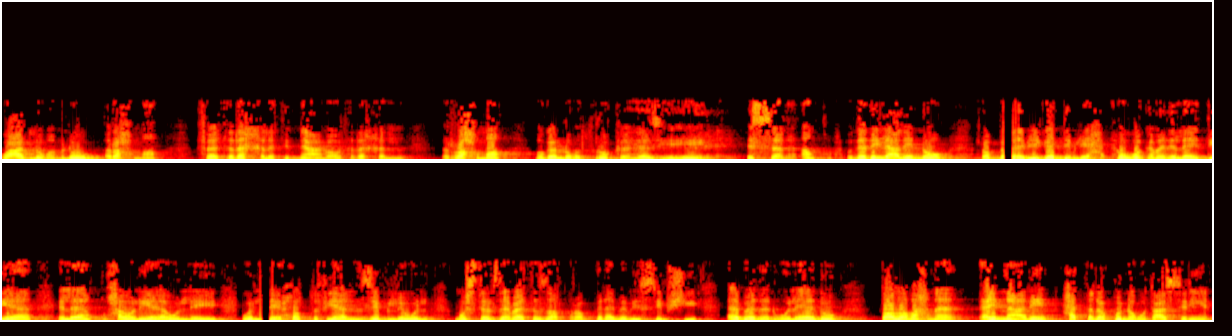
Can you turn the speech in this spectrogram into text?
وعدله مملوء رحمة. فتدخلت النعمة وتدخل الرحمة وقال له اترك هذه إيه؟ السنة. انقح وده دليل على إنه ربنا بيقدم ليه هو كمان اللي هيديها اللي هينقح حواليها واللي واللي يحط فيها الزبل والمستلزمات الزرع ربنا ما بيسيبش ابدا ولاده طالما إحنا عنا عليه حتى لو كنا متعسرين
